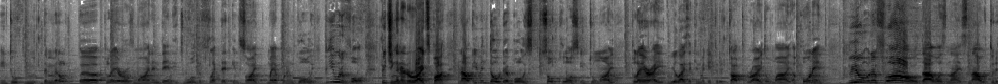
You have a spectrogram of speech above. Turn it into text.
into the middle uh, player of mine and then it will deflect it inside my opponent goalie. Beautiful. Pitching it in the right spot. Now even though the ball is so close into my player I realize I can make it to the top right of my opponent. Beautiful. That was nice. Now to the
